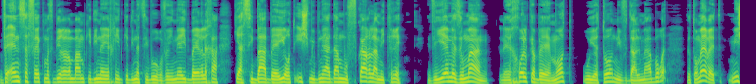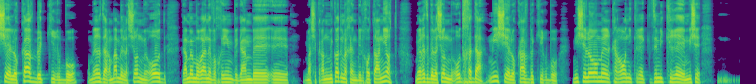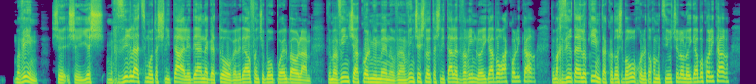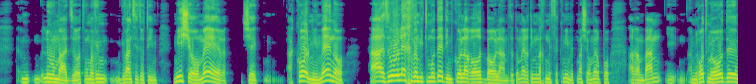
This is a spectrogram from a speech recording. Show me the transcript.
ואין ספק, מסביר הרמב"ם, כי דין היחיד כדין הציבור, והנה יתבהר לך כי הסיבה בהיות איש מבני אדם מופקר למקרה, ויהיה מזומן לאכול כבהמות, הוא היותו נבדל מהבורא. זאת אומרת, מי שאלוקיו בקרבו, אומר את זה הרמב"ם בלשון מאוד, גם במורה הנבוכים וגם במה אה, שקראנו מקודם לכן, בהלכות תעניות. אומר את זה בלשון מאוד חדה, מי שאלוקיו בקרבו, מי שלא אומר קרון יקרה, זה מקרה, מי ש... מבין ש, שיש, מחזיר לעצמו את השליטה על ידי הנהגתו ועל ידי האופן שבו הוא פועל בעולם, ומבין שהכל ממנו, ומבין שיש לו את השליטה על הדברים, לא ייגע בו רק כל עיקר, ומחזיר את האלוקים, את הקדוש ברוך הוא לתוך המציאות שלו, לא ייגע בו כל עיקר. לעומת זאת, והוא מביא מגוון ציטוטים, מי שאומר שהכל ממנו, אז הוא הולך ומתמודד עם כל הרעות בעולם. זאת אומרת, אם אנחנו מסכמים את מה שאומר פה הרמב"ם, אמירות מאוד אה,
